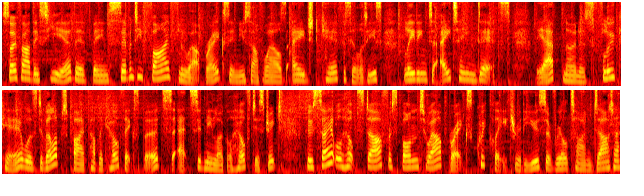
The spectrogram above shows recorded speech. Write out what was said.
So far this year, there have been 75 flu outbreaks in New South Wales aged care facilities, leading to 18 deaths. The app, known as Flu Care, was developed by public health experts at Sydney Local Health District who say it will help staff respond to outbreaks quickly through the use of real time data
